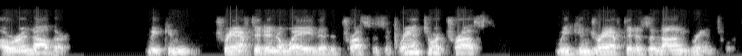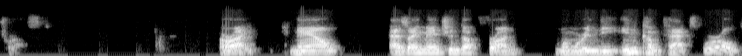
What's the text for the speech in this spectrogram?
or another. We can draft it in a way that a trust is a grantor trust. We can draft it as a non grantor trust. All right. Now, as I mentioned up front, when we're in the income tax world,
